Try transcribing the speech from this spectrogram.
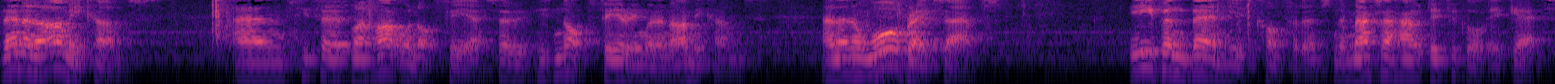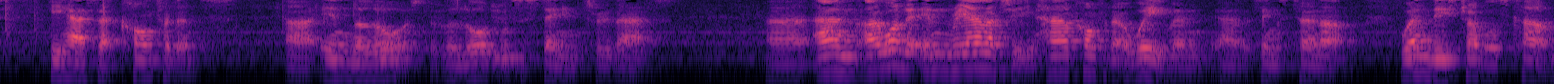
then an army comes, and he says, "My heart will not fear." So he's not fearing when an army comes. And then a war breaks out. Even then, he is confident. No matter how difficult it gets, he has that confidence uh, in the Lord, that the Lord will sustain him through that. Uh, and I wonder, in reality, how confident are we when uh, things turn up, when these troubles come,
